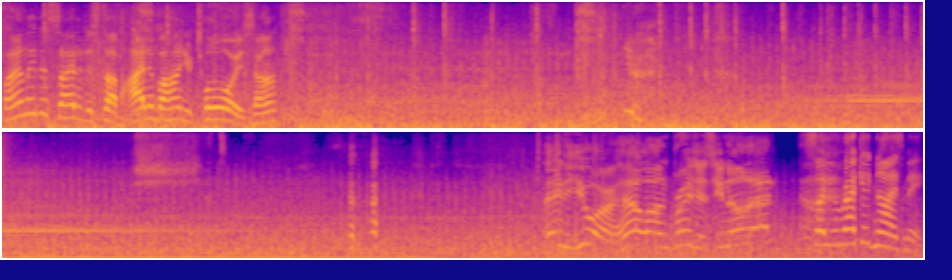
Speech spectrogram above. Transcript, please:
finally decided to stop hiding behind your toys, huh? So you recognize me?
